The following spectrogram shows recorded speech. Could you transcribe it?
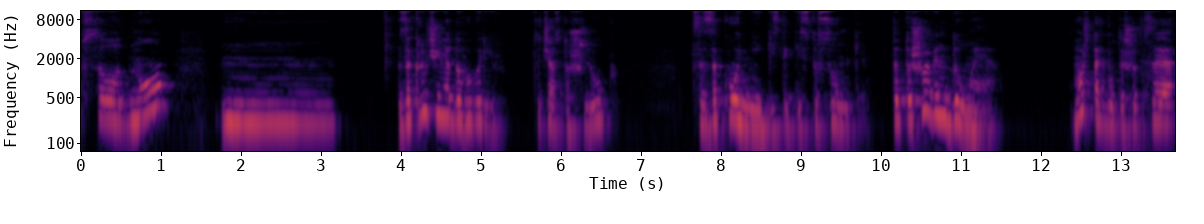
все одно заключення договорів. Це часто шлюб, це законні якісь такі стосунки. Тобто, що він думає? Може так бути, що це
